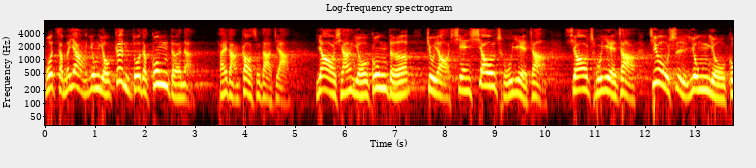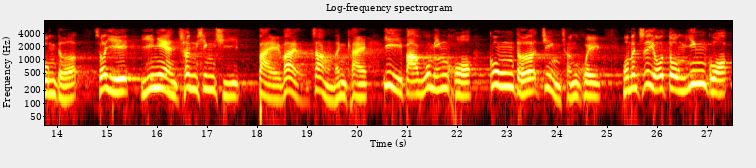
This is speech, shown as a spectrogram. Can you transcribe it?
我怎么样拥有更多的功德呢？”台长告诉大家：要想有功德，就要先消除业障。消除业障就是拥有功德。所以一念嗔心起，百万障门开；一把无名火，功德尽成灰。我们只有懂因果。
